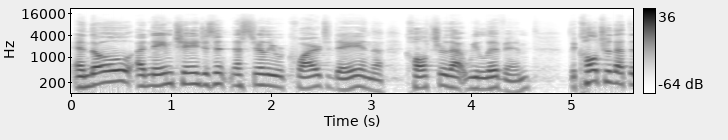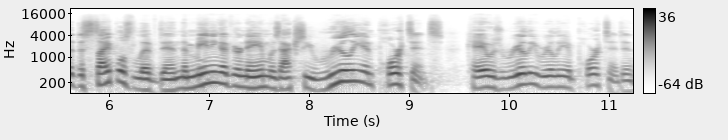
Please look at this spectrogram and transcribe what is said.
And though a name change isn't necessarily required today in the culture that we live in, the culture that the disciples lived in, the meaning of your name was actually really important Okay, it was really, really important. And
